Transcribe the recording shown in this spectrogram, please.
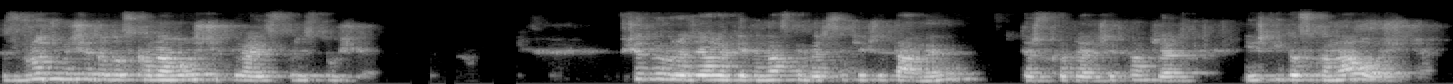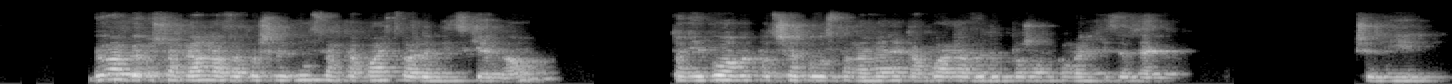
zwróćmy się do doskonałości, która jest w Chrystusie. W siódmym rozdziale, w jedenastym wersecie czytamy, też w Hebrajczykach, że jeśli doskonałość byłaby osiągalna za pośrednictwem kapłaństwa lewickiego, to nie byłoby potrzeby ustanawiania kapłana według porządku Melchizedeka. Czyli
